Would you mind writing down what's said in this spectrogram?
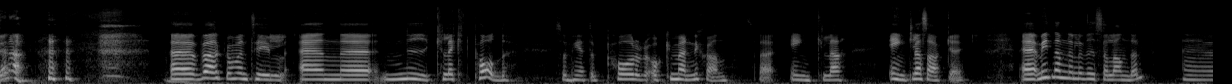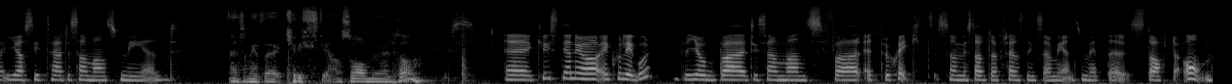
Tjena! Uh, välkommen till en uh, nykläckt podd som heter Porr och människan. Sådär enkla, enkla saker. Uh, mitt namn är Lovisa Landel. jag sitter här tillsammans med En som heter Christian Samuelsson. Christian och jag är kollegor. Vi jobbar tillsammans för ett projekt som är startat av Frälsningsarmén som heter Starta om.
